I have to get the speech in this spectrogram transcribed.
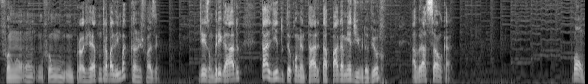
foi, um, um- foi um, um projeto, um trabalho bem bacana de fazer. Jason, obrigado. Tá lido o teu comentário, tá paga a minha dívida, viu? Abração, cara. Bom,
